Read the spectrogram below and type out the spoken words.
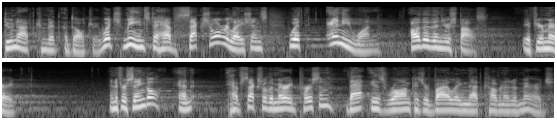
Do not commit adultery, which means to have sexual relations with anyone other than your spouse if you're married. And if you're single and have sex with a married person, that is wrong because you're violating that covenant of marriage.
